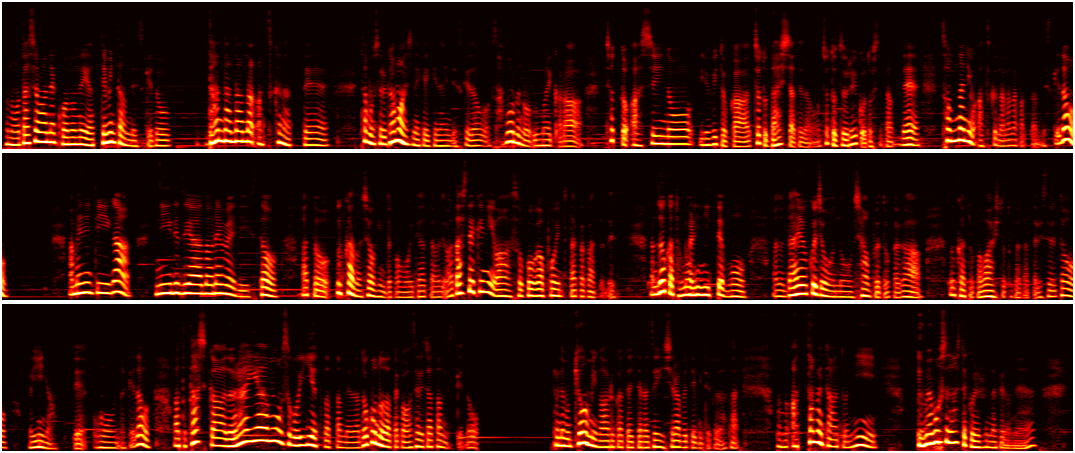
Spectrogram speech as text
あの私はねこのねやってみたんですけどだんだんだんだん熱くなって多分それ我慢しなきゃいけないんですけどサボるのうまいからちょっと足の指とかちょっと出しちゃってたの。ちょっとずるいことしてたんでそんなには熱くならなかったんですけどアメニティがニールズヤードレメディスとあとウカの商品とかも置いてあったので私的にはそこがポイント高かったです。あのどっか泊まりに行ってもあの大浴場のシャンプーとかがウカとかワイフトとかだったりするといいなって思うんだけどあと確かドライヤーもすごいいいやつだったんだよな。どこのだったか忘れちゃったんですけど。でも興味がある方いたら是非調べてみてください。あの温めた後に梅干し出してくれるんだけどね。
